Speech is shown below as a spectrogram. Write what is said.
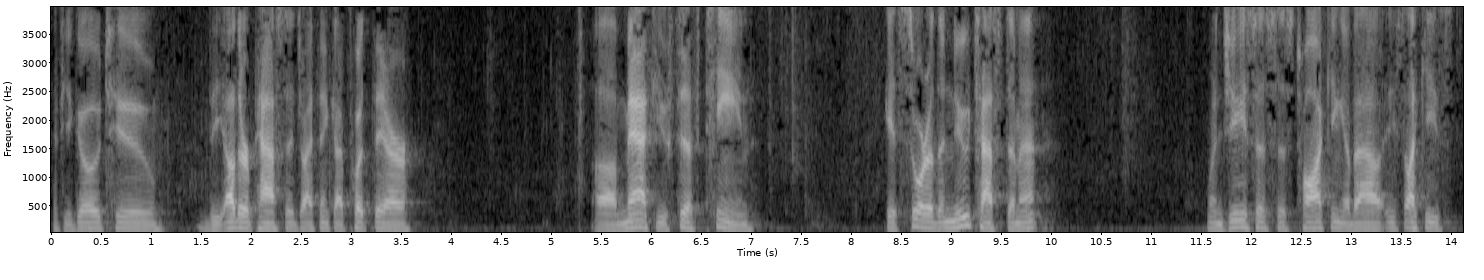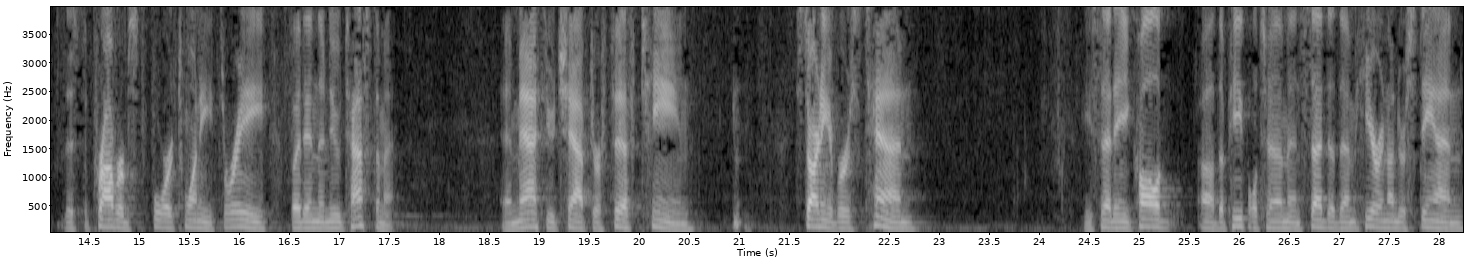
If you go to the other passage I think I put there, uh, Matthew 15. It's sort of the New Testament when Jesus is talking about. He's like he's this the Proverbs 4:23, but in the New Testament. In Matthew chapter 15, starting at verse 10, he said, and he called uh, the people to him and said to them, "Hear and understand."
